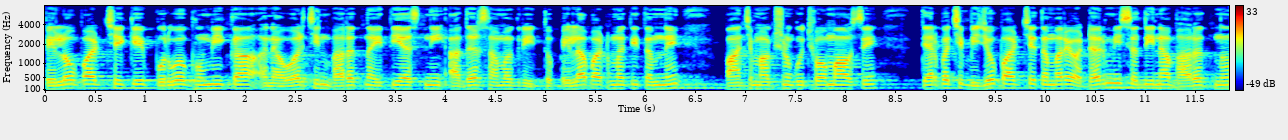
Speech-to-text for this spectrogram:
પહેલો પાઠ છે કે પૂર્વ ભૂમિકા અને અર્વાચીન ભારતના ઇતિહાસની આધાર સામગ્રી. તો પહેલા પાઠમાંથી તમને પાંચ માર્ક્સનું પૂછવામાં આવશે. ત્યાર પછી બીજો પાઠ છે, તમારે અઢારમી સદીના ભારતનો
